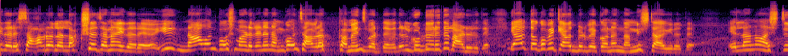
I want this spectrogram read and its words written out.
ಇದ್ದಾರೆ ಸಾವಿರ ಲಕ್ಷ ಜನ ಇದ್ದಾರೆ ಈಗ ನಾವೊಂದು ಪೋಸ್ಟ್ ಮಾಡಿದ್ರೆ ನಮಗೊಂದು ಸಾವಿರ ಕಮೆಂಟ್ಸ್ ಬರ್ತವೆ ಅದ್ರಲ್ಲಿ ಗುಡ್ಡು ಇರುತ್ತೆ, ಬ್ಯಾಡ್ ಇರುತ್ತೆ. ಯಾವ್ದು ತೊಗೋಬೇಕು, ಯಾವ್ದು ಬಿಡಬೇಕು ಅನ್ನೋದು ನಮ್ಮ ಇಷ್ಟ ಆಗಿರುತ್ತೆ. ಎಲ್ಲನೂ ಅಷ್ಟು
